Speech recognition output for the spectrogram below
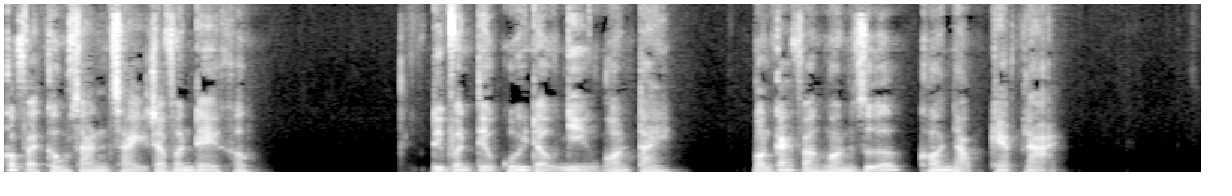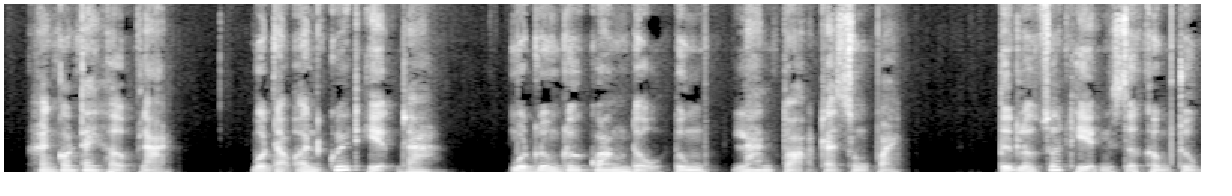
có phải không gian xảy ra vấn đề không? Lý Vân Tiêu cúi đầu nhìn ngón tay, ngón cái và ngón giữa khó nhọc kẹp lại. Hai ngón tay hợp lại, một đạo ấn quyết hiện ra, một luồng lôi quang đổ tung lan tỏa ra xung quanh, từ lâu xuất hiện giữa không trung.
